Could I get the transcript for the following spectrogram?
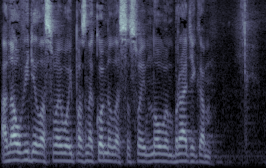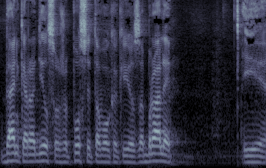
она увидела своего и познакомилась со своим новым братиком. Данька родился уже после того, как ее забрали, и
